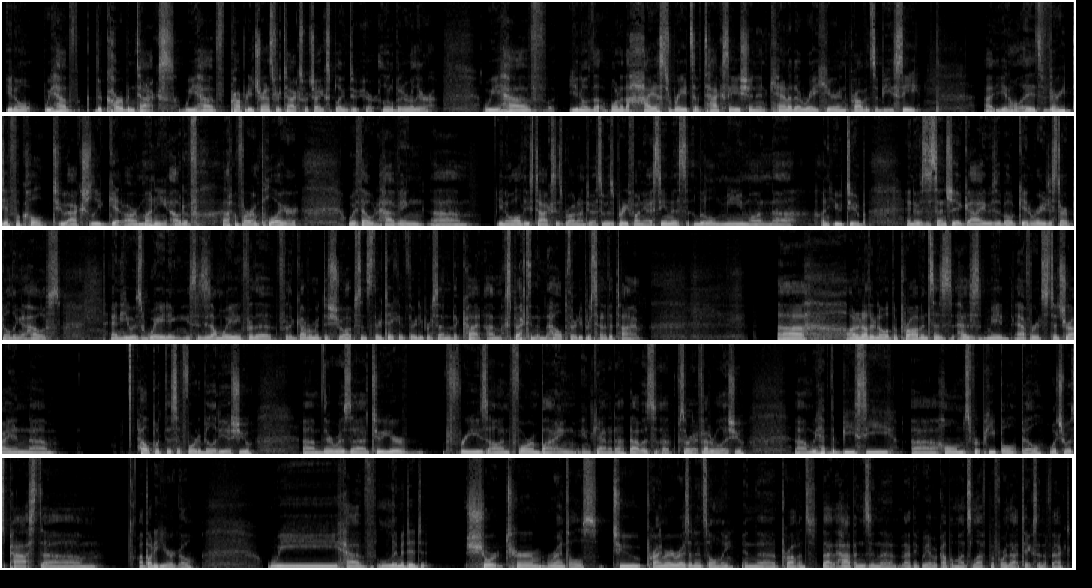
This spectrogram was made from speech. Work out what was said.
you know, we have the carbon tax, we have property transfer tax, which I explained to you a little bit earlier. We have, you know, the, one of the highest rates of taxation in Canada, right here in the province of BC. Uh, you know, it's very difficult to actually get our money out of out of our employer without having, um, you know, all these taxes brought onto us. It was pretty funny. I seen this little meme on uh, on YouTube, and it was essentially a guy who was about getting ready to start building a house and he was waiting. He says, "I'm waiting for the for the government to show up. Since they're taking thirty percent of the cut, I'm expecting them to help thirty percent of the time." Uh, on another note, the province has has made efforts to try and um, help with this affordability issue. Um, there was a two year freeze on foreign buying in Canada. That was a, sorry a federal issue. Um, we have the BC uh, Homes for People bill, which was passed um, about a year ago. We have limited short term rentals to primary residents only in the province. That happens in the, I think we have a couple months left before that takes an effect.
